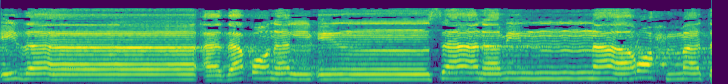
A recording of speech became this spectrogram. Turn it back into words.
إِذَا أَذَقْنَا الْإِنسَانَ مِنَّا رَحْمَةً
